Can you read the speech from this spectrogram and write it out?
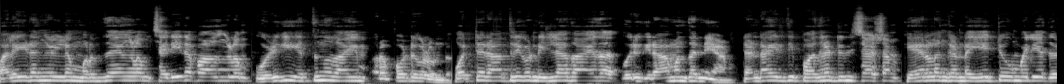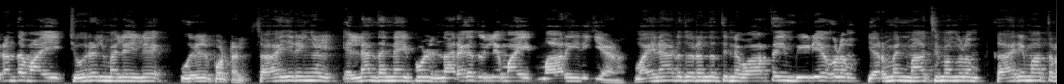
പലയിടങ്ങളിലും മൃതദേഹങ്ങളും ശരീരഭാഗങ്ങളും ഒഴുകിയെത്തുന്നതായും റിപ്പോർട്ടുകളുണ്ട്. ഒറ്റ രാത്രി കൊണ്ട് ഇല്ലാതായത് ഒരു ഗ്രാമം തന്നെയാണ്. രണ്ടായിരത്തി പതിനെട്ടിന് ശേഷം കേരളം കണ്ട ഏറ്റവും വലിയ ദുരന്തമായി ചൂരൽമലയിലെ ഉരുൾപൊട്ടൽ. സാഹചര്യങ്ങൾ എല്ലാം തന്നെ ഇപ്പോൾ നരകതുല്യമായി മാറിയിരിക്കുകയാണ്. വയനാട് ദുരന്തത്തിന്റെ വാർത്തയും വീഡിയോകളും ജർമ്മൻ മാധ്യമങ്ങളും കാര്യമാത്ര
